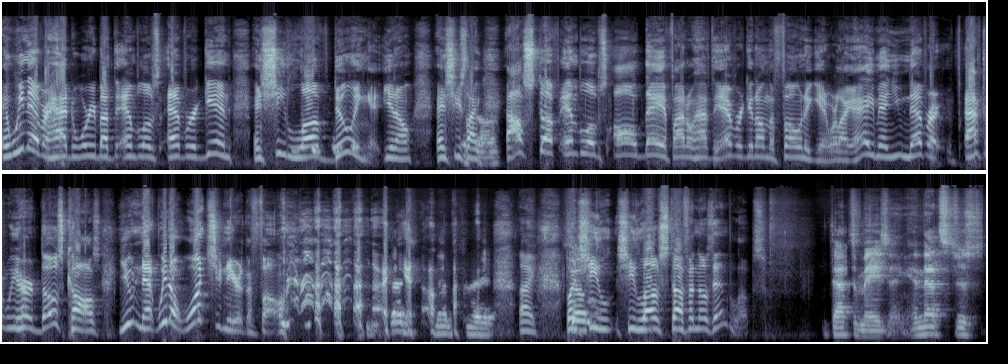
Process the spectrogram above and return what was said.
and we never had to worry about the envelopes ever again. And she loved doing it, you know? And she's like. Uh-huh. I'll stuff envelopes all day if I don't have to ever get on the phone again. We're like, hey, man, you never, after we heard those calls, you ne- we don't want you near the phone. that's, you know? that's great. Like, but so, she she loves stuffing those envelopes. That's amazing, and that's just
